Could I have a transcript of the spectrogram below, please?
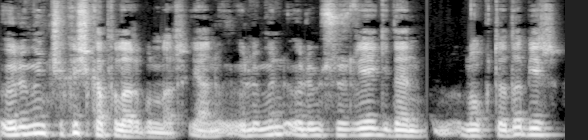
ölümün çıkış kapıları bunlar. Yani ölümün ölümsüzlüğe giden noktada bir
